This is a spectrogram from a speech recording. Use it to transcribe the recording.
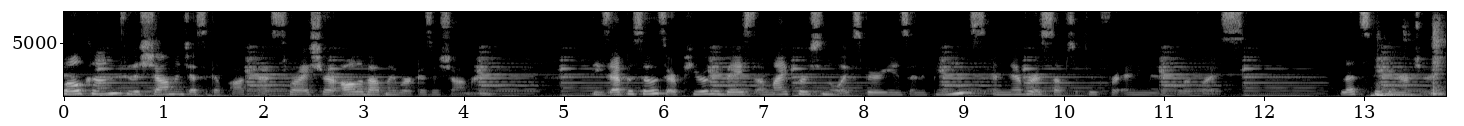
Welcome to the Shaman Jessica podcast, where I share all about my work as a shaman. These episodes are purely based on my personal experience and opinions and never a substitute for any medical advice. Let's begin our journey.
